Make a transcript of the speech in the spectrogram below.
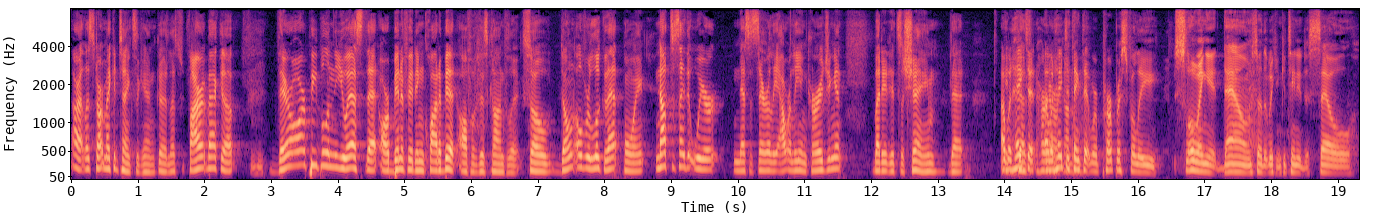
all right, let's start making tanks again. Good. Let's fire it back up. There are people in the U.S. that are benefiting quite a bit off of this conflict. So don't overlook that point. Not to say that we're necessarily outwardly encouraging it, but it, it's a shame that I would hate to. I would hate to think that we're purposefully slowing it down so that we can continue to sell.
